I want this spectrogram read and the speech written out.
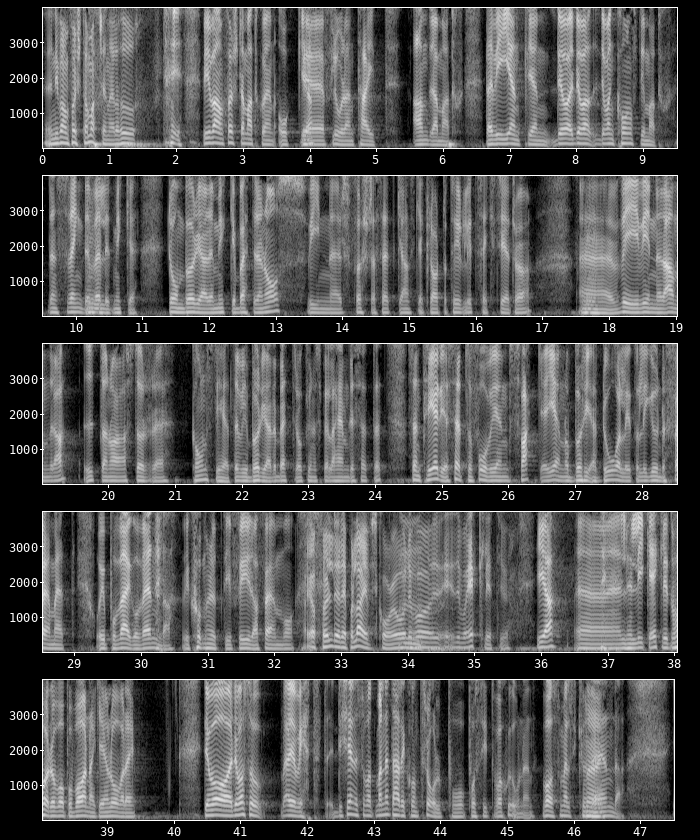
Eh, Ni vann första matchen, eller hur? vi vann första matchen och Ja. eh, förlorade en tight andra match. Där vi egentligen, det var, det var, det var en konstig match. Den svängde Mm. väldigt mycket. De började mycket bättre än oss, vinner första set ganska klart och tydligt, 6-3 tror jag. Mm. Eh, vi vinner andra utan några större konstigheter. Vi började bättre och kunde spela hem det sättet. Sen tredje set så får vi en svacka igen och börjar dåligt och ligger under 5-1 och är på väg att vända. Vi kommer upp till 4-5 och Ja, Jag följde det på livescore och Mm. det, var, det var äckligt ju. Ja, eh, lika äckligt var det att vara på banan kan jag lova dig. Det var, det var så, ja, jag vet det kändes som att man inte hade kontroll på, på situationen. Vad som helst kunde Nej. hända.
